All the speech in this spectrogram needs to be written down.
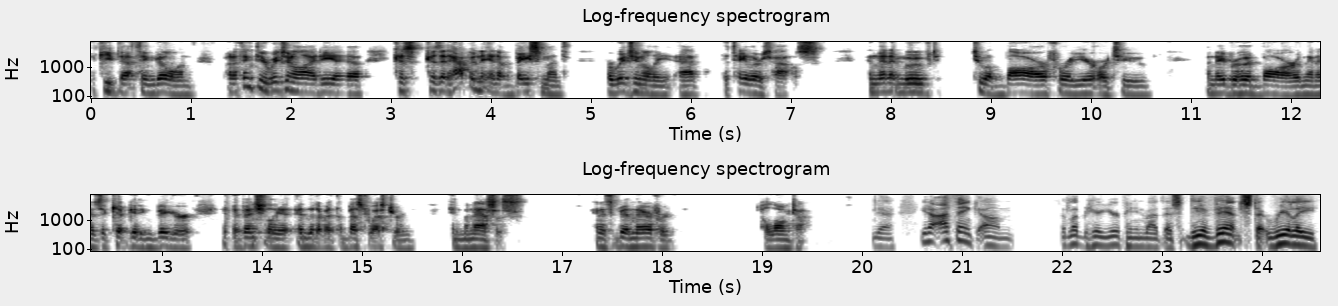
to keep that thing going. But I think the original idea, because because it happened in a basement originally at the Taylor's house, and then it moved to a bar for a year or two, a neighborhood bar, and then as it kept getting bigger, eventually it ended up at the Best Western in Manassas, and it's been there for a long time. Yeah, you know, I think um, I'd love to hear your opinion about this. The events that really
